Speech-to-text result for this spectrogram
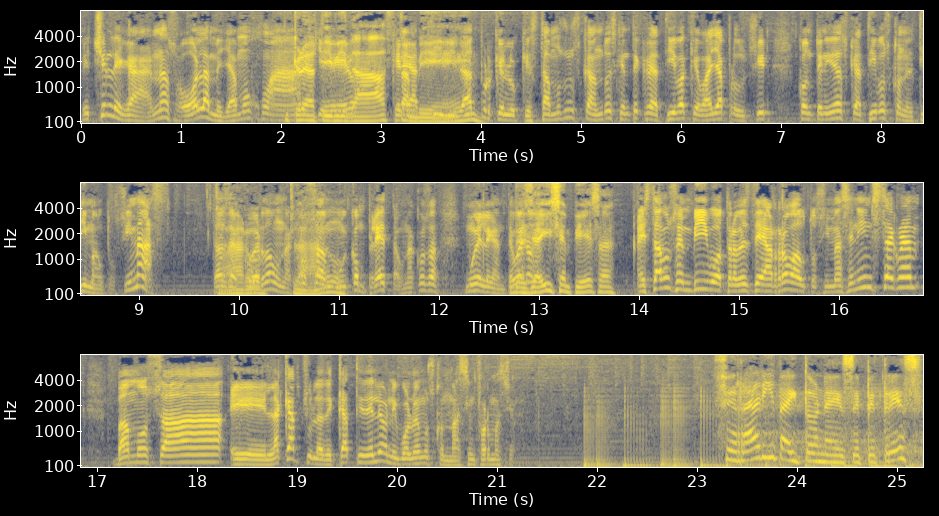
échenle ganas. Hola, me llamo Juan. Creatividad, creatividad, porque lo que estamos buscando es gente creativa que vaya a producir contenidos creativos con el Team Autos y más. ¿Estás de acuerdo? Una cosa muy completa, una cosa muy elegante. Desde ahí se empieza. Estamos en vivo a través de arroba autos y más en Instagram. Vamos a eh, la cápsula de Katy de León y volvemos con más información. Ferrari Daytona SP3,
